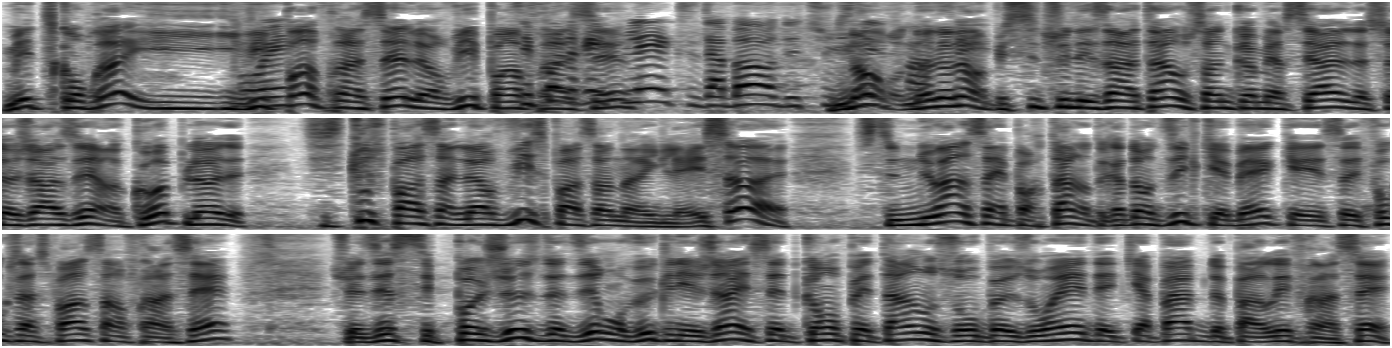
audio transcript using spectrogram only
mais tu comprends, ils, ils vivent pas en français, leur vie est pas en français. C'est pas le réflexe, d'abord, d'utiliser non, le français. Non, non, non. Puis si tu les entends au centre commercial se jaser en couple, là, tout se passe en, leur vie se passe en anglais. Et ça, c'est une nuance importante. Quand on dit le Québec, il faut que ça se passe en français, je veux dire, c'est pas juste de dire on veut que les gens aient cette compétence au besoin d'être capables de parler français.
